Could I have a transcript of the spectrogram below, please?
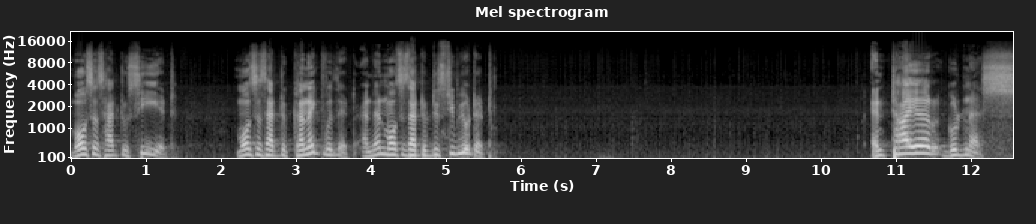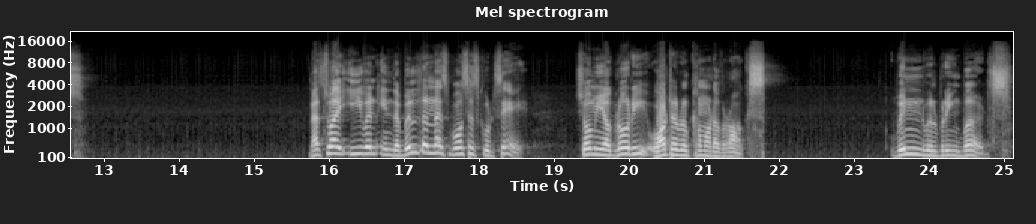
Moses had to see it. Moses had to connect with it. And then Moses had to distribute it. Entire goodness. That's why, even in the wilderness, Moses could say, Show me your glory, water will come out of rocks, wind will bring birds,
